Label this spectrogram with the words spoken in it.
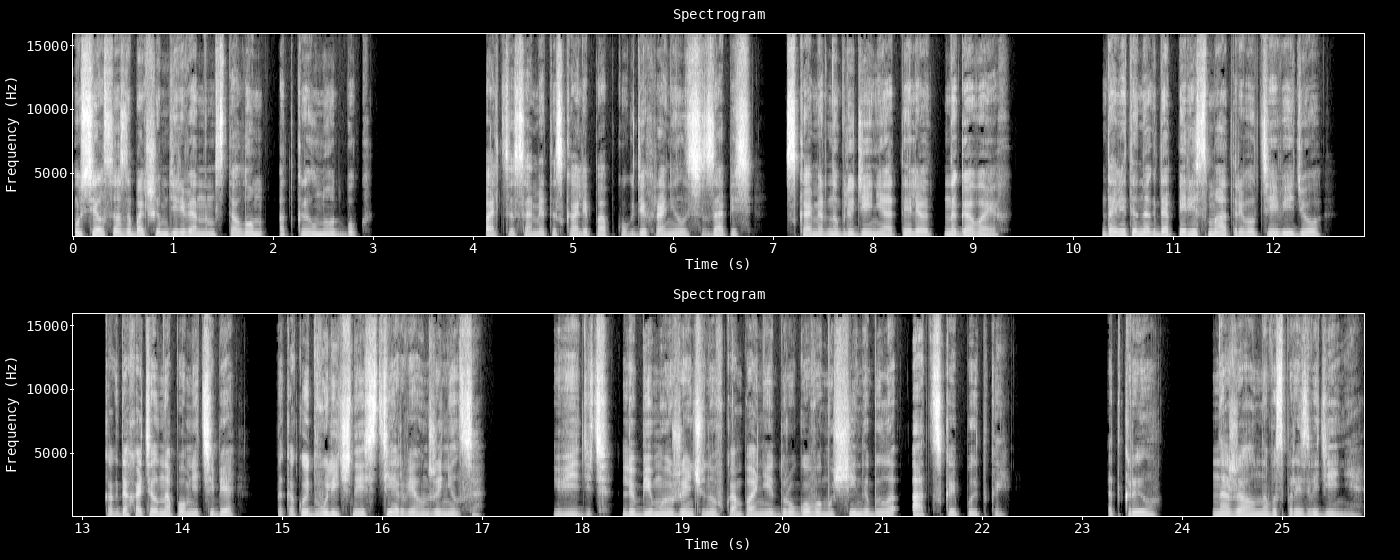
Уселся за большим деревянным столом, открыл ноутбук. Пальцы сами отыскали папку, где хранилась запись с камер наблюдения отеля на Гавайях. Давид иногда пересматривал те видео, когда хотел напомнить себе, на какой двуличной стерве он женился. Видеть любимую женщину в компании другого мужчины было адской пыткой. Открыл нажал на воспроизведение.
